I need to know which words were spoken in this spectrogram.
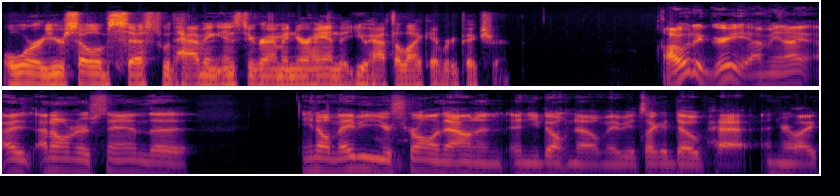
or you're so obsessed with having Instagram in your hand that you have to like every picture. I would agree. I mean, I, I, I don't understand the, you know, maybe you're scrolling down and, and you don't know. Maybe it's like a dope hat and you're like,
